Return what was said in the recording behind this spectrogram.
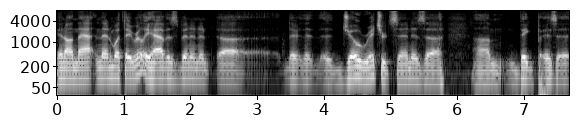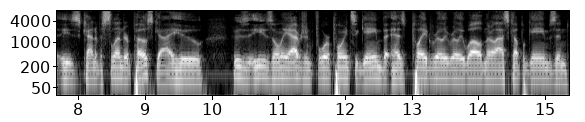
and on that. And then what they really have has been in a. Uh, the, the, the, Joe Richardson is a um, big is a, he's kind of a slender post guy who who's he's only averaging four points a game, but has played really, really well in their last couple games and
